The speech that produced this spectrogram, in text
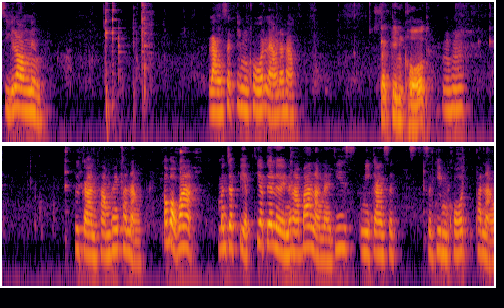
สีรองหนึ่งหลังสกิมโค้ดแล้วนะคะ Stuck in cold. คือการทำให้ผนังเขาบอกว่ามันจะเปรียบเทียบได้เลยนะคะ บ้านหลังไหนที่มีการสสกิมโค้ดผนัง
